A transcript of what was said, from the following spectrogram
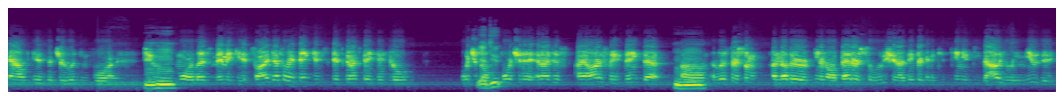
sound is that you're looking for, to Mhm. more or less mimic it. So I definitely think it's it's gonna stay digital, which is Yeah, unfortunate. And I just I honestly think that Mhm. um, unless there's some another you know a better solution, I think they're gonna continue devaluing music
